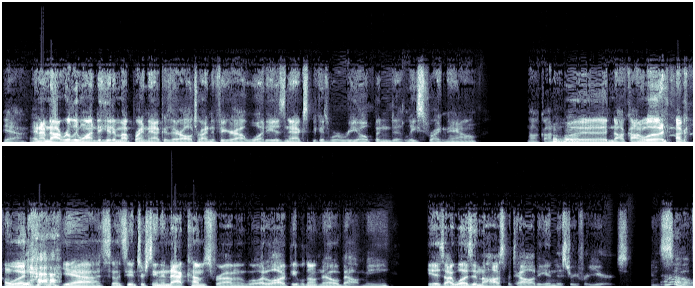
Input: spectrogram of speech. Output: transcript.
yeah, and I'm not really wanting to hit them up right now because they're all trying to figure out what is next because we're reopened at least right now. Knock on mm-hmm. wood, knock on wood, knock on wood. Yeah, yeah. So it's interesting, and that comes from what a lot of people don't know about me is I was in the hospitality industry for years. And oh. so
